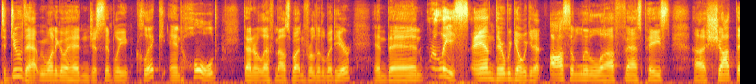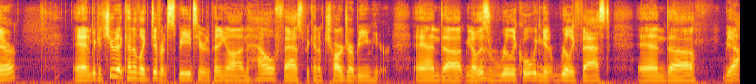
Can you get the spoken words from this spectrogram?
to do that, we want to go ahead and just simply click and hold down our left mouse button for a little bit here, and then release. And there we go. We get an awesome little uh, fast-paced uh, shot there. And we can shoot at kind of like different speeds here depending on how fast we kind of charge our beam here. And, uh, you know, this is really cool. We can get it really fast. And, uh, yeah.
